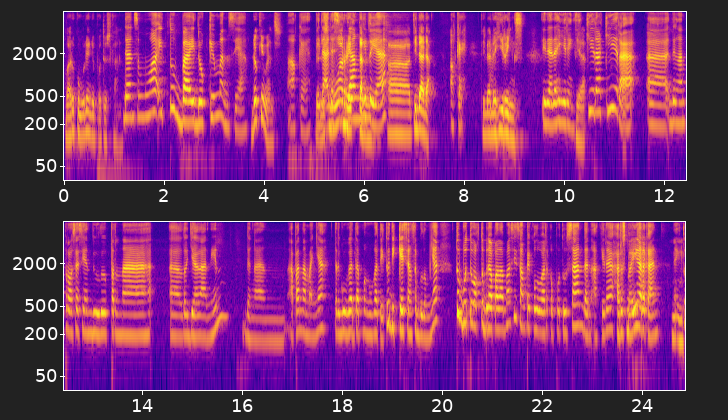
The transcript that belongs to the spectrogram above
baru kemudian diputuskan. Dan semua itu by documents ya. Documents. Oke, Dan tidak ada semua sidang written. gitu ya. Eh, tidak ada, Oke, tidak ada hearings. tidak ada hearings. Iya. Kira-kira eh, dengan proses yang dulu pernah eh, lo jalanin dengan apa namanya tergugat dan penggugat itu di case yang sebelumnya tuh butuh waktu berapa lama sih sampai keluar keputusan dan akhirnya harus bayar kan? Nah itu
